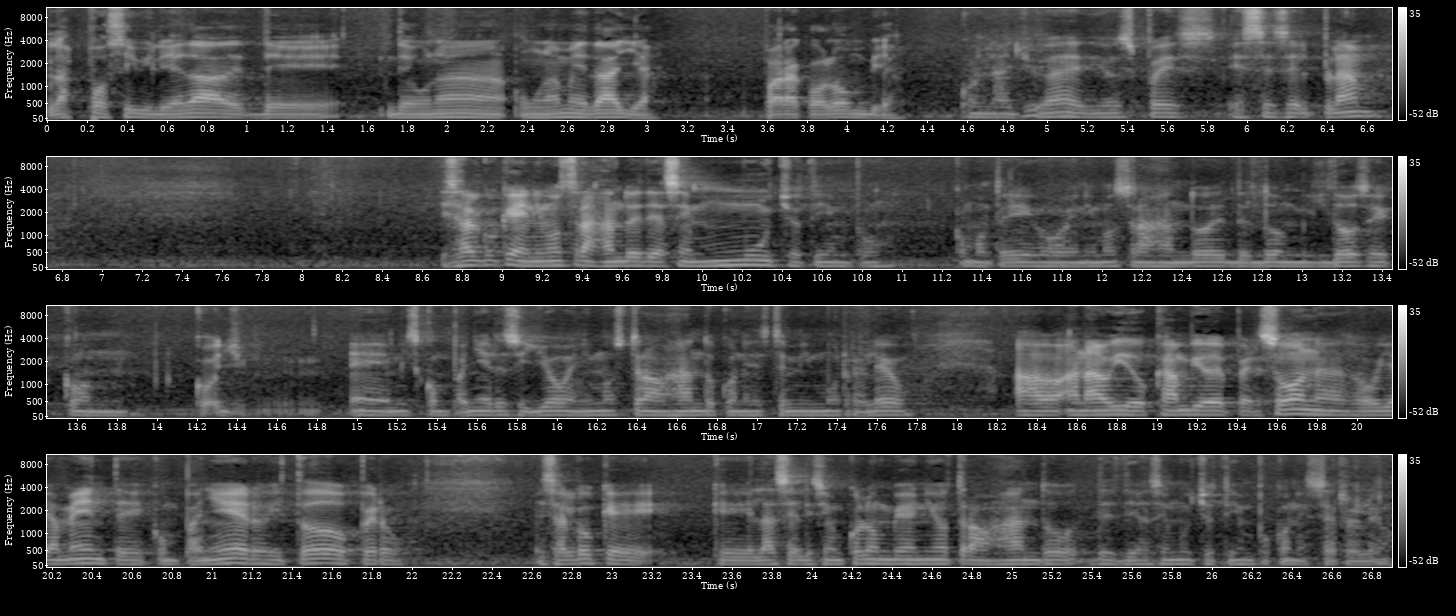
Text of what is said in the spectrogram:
las posibilidades de, de una, una medalla para Colombia. Con la ayuda de Dios, pues ese es el plan. Es algo que venimos trabajando desde hace mucho tiempo. Como te digo, venimos trabajando desde el 2012 con, eh, mis compañeros y yo, venimos trabajando con este mismo relevo han habido cambio de personas, obviamente, compañeros y todo, pero es algo que, que la selección colombiana ha ido trabajando desde hace mucho tiempo con ese relevo.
